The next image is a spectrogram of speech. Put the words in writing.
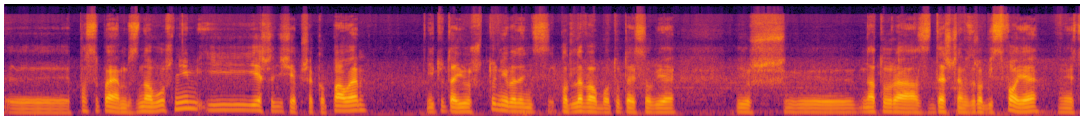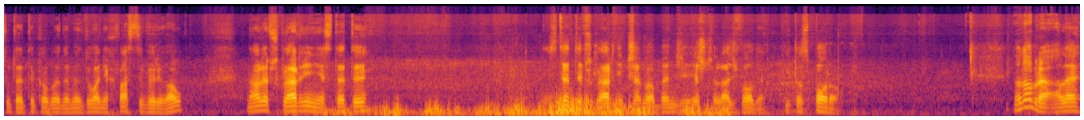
Yy, Posypałem znowuż nim i jeszcze dzisiaj przekopałem. I tutaj już, tu nie będę nic podlewał, bo tutaj sobie już yy, natura z deszczem zrobi swoje, więc tutaj tylko będę ewentualnie chwasty wyrywał. No ale w szklarni niestety, niestety w szklarni trzeba będzie jeszcze lać wodę i to sporo. No dobra, ale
